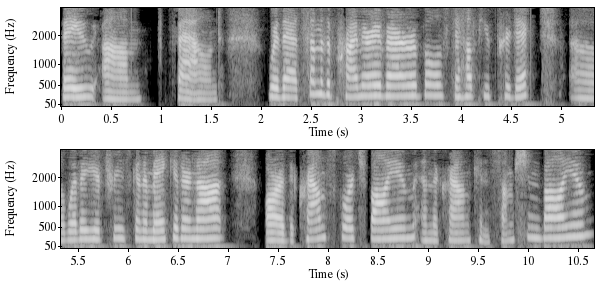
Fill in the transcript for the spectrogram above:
they um, found were that some of the primary variables to help you predict uh, whether your tree is going to make it or not are the crown scorch volume and the crown consumption volume.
